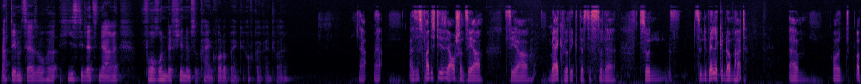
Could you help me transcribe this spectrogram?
nachdem es ja so hieß die letzten Jahre, vor Runde 4 nimmst du keinen Quarterback, auf gar keinen Fall. Ja, ja. Also das fand ich dieses Jahr auch schon sehr, sehr merkwürdig, dass das so eine, so, ein, so eine Welle genommen hat. Ähm, und ob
